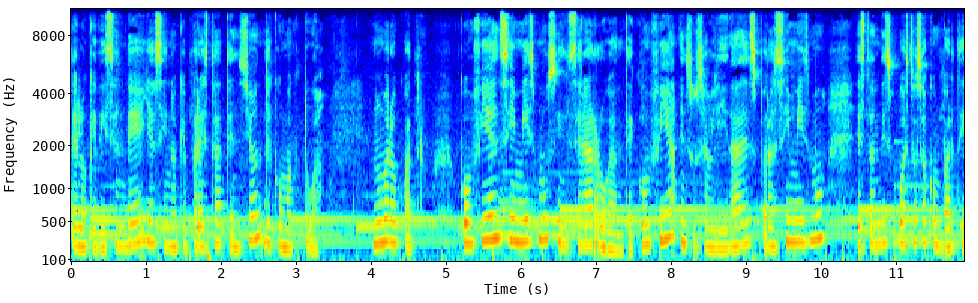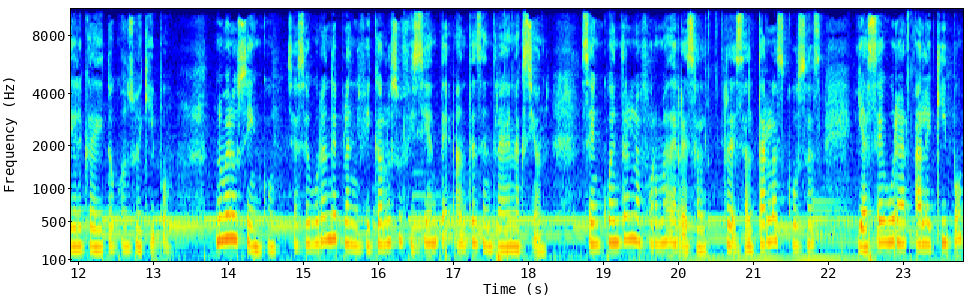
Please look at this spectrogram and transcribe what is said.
de lo que dicen de ella, sino que presta atención de cómo actúa. Número 4. Confía en sí mismo sin ser arrogante, confía en sus habilidades, pero asimismo están dispuestos a compartir el crédito con su equipo. Número 5. Se aseguran de planificar lo suficiente antes de entrar en acción. Se encuentran la forma de resaltar las cosas y asegurar al equipo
